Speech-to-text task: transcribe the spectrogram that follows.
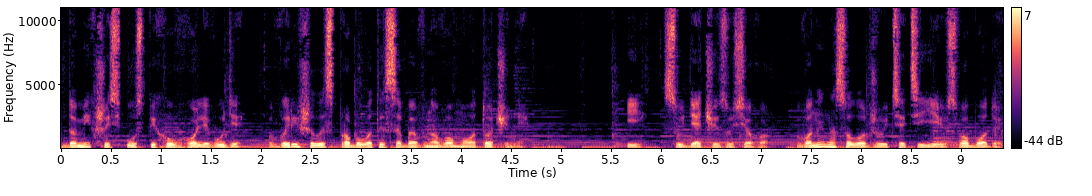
домігшись успіху в Голлівуді, вирішили спробувати себе в новому оточенні. І, судячи з усього, вони насолоджуються цією свободою.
